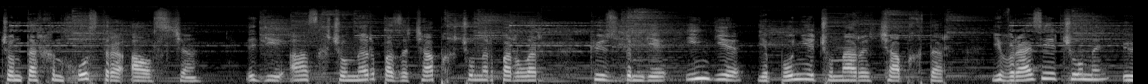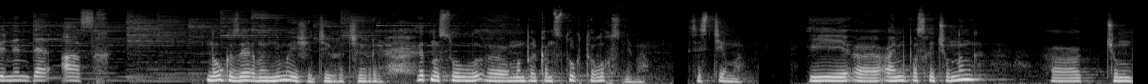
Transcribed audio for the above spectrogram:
чонтархын хостра алсча Иди чоныр паза чапх чоныр парлар көздімге Индия, Япония чонары чапхтар. Евразия чоны өнінді асх. Наука зәрні неме еще тигр чер. Это сол э, мандра конструктор лохснема, система. И э, аймы пасха чонның э, чон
